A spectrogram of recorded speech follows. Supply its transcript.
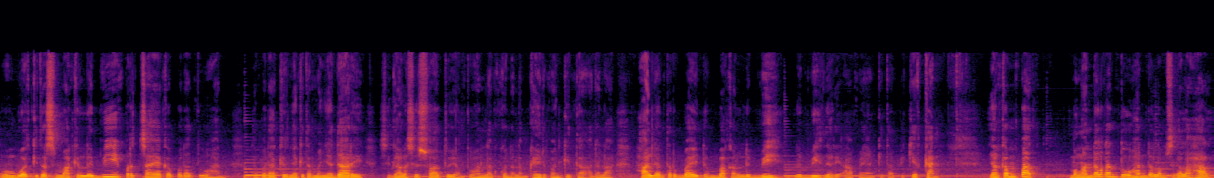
membuat kita semakin lebih percaya kepada Tuhan dan pada akhirnya kita menyadari segala sesuatu yang Tuhan lakukan dalam kehidupan kita adalah hal yang terbaik dan bahkan lebih lebih dari apa yang kita pikirkan. Yang keempat, mengandalkan Tuhan dalam segala hal.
